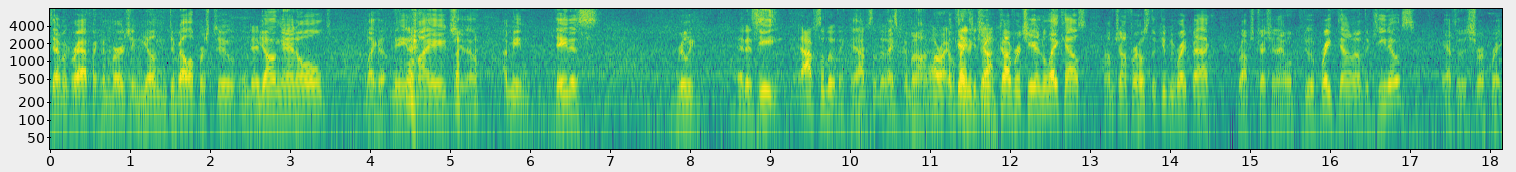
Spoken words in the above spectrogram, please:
demographic emerging, young developers too, Indeed. young and old, like me at my age, you know. I mean, data's really It is Key. absolutely, Yeah. absolutely. Thanks for coming on. All right, well, okay, thank the you, John. Coverage here in the Lake House. I'm John Furrier, host of the Cube. We'll be right back. Rob Strechay and I will do a breakdown of the keynotes after this short break.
